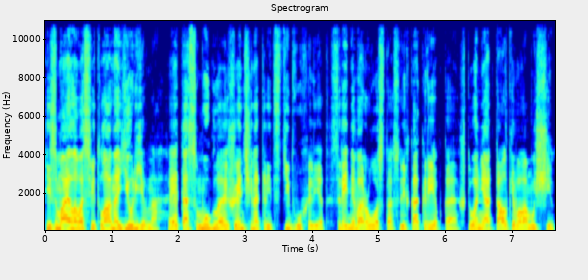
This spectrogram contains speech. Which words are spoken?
Измайлова Светлана Юрьевна – это смуглая женщина 32 лет, среднего роста, слегка крепкая, что не отталкивало мужчин.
